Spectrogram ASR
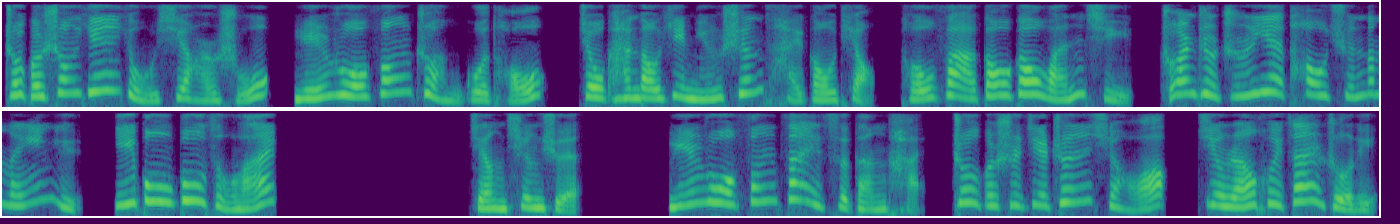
这个声音有些耳熟，林若风转过头。就看到一名身材高挑、头发高高挽起、穿着职业套裙的美女一步步走来。江清雪，林若风再次感慨：这个世界真小啊，竟然会在这里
